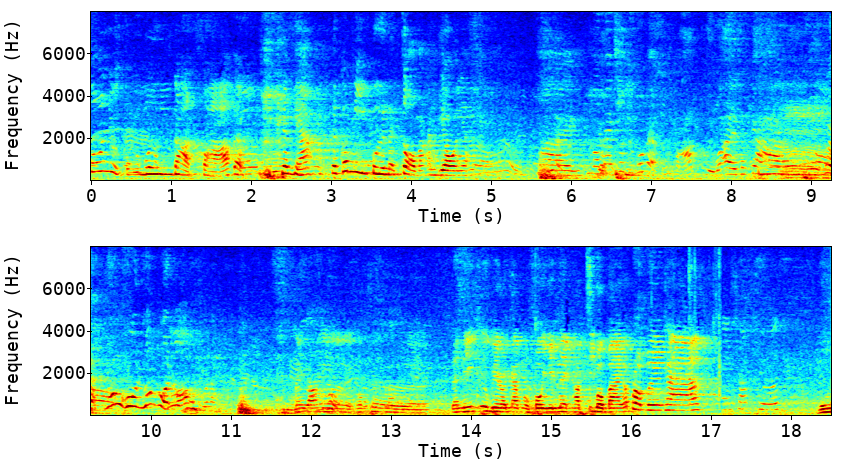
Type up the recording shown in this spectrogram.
ซ่อนอยู่ตรงมุมดาดฟ้าแบบอย่างเงี้ยแล้วก็มีปืนอะจ่อมาอันเดียวเนี่ย สักอย่าง แบบล่องหนล่องหนอ๋อไม่ได้เลยพวกเธอและนี่คือวีรกรรมของโฟร์อีฟในครับจีโมบายครับปรบมือครับชอบชุดนี่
